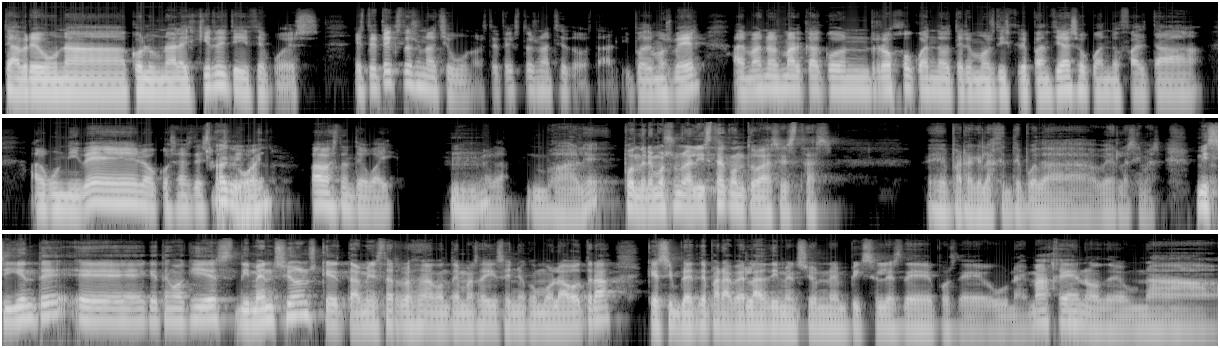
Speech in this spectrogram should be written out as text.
te abre una columna a la izquierda y te dice, pues, este texto es un H1, este texto es un H2, tal. Y podemos ver, además nos marca con rojo cuando tenemos discrepancias o cuando falta algún nivel o cosas de este ah, guay. Va bastante guay. Vale, pondremos una lista con todas estas eh, para que la gente pueda verlas y más. Mi siguiente eh, que tengo aquí es Dimensions, que también está relacionada con temas de diseño como la otra, que es simplemente para ver la dimensión en píxeles de, pues, de una imagen o de una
